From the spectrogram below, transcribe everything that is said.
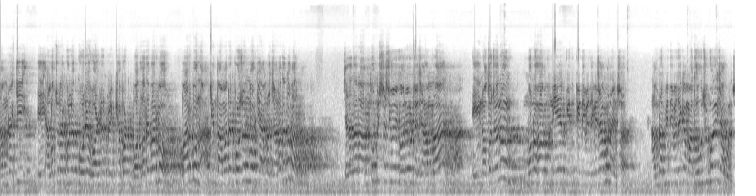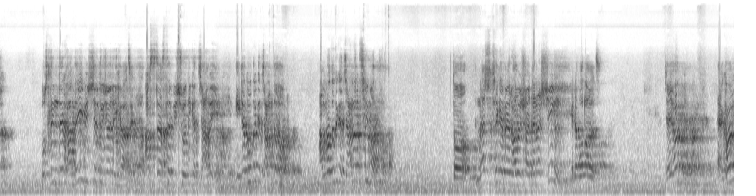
আমরা কি এই আলোচনাগুলো করে ওয়ার্ল্ডের প্রেক্ষাপট বদলাতে পারব? পারব না, কিন্তু আমাদের প্রজন্মকে আমরা জানাতে তো পারব, যাতে তারা আত্মবিশ্বাসী হয়ে গড়ে ওঠে যে আমরা এই নতজানু মনোভাব নিয়ে পৃথিবী থেকে যাব না ইনশাল আমরা পৃথিবী থেকে মাথা উঁচু করেই যাব ইনশাল মুসলিমদের হাতেই বিশ্বের বিজয় লেখা আছে, আস্তে আস্তে বিশ্ব ওদিকে যাবে, এটা তো ওদেরকে জানতে হবে। আমরা ওদেরকে জানাচ্ছি মাত্র। তো নাচ থেকে বের হবে শয়তানের সিং এটা বলা হয়েছে। যাই হোক, এখন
